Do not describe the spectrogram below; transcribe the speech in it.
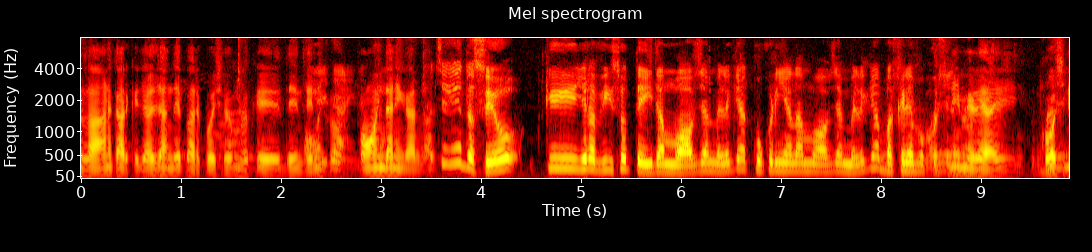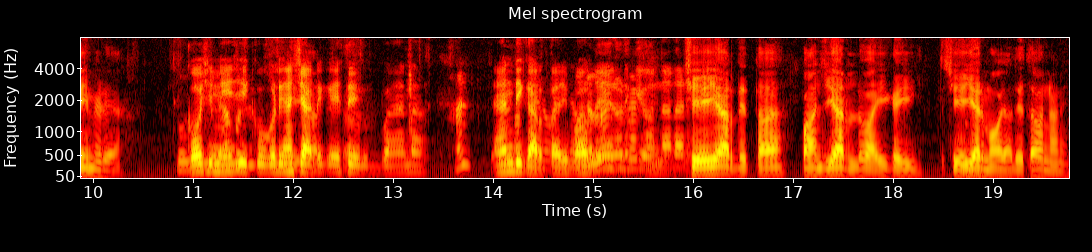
ਐਲਾਨ ਕਰਕੇ ਚਲ ਜਾਂਦੇ ਪਰ ਕੁਛ ਮੁੜ ਕੇ ਦਿੰਦੇ ਨਹੀਂ ਕੋਈ ਪਹੁੰਚਦਾ ਨਹੀਂ ਕਰਦਾ। ਅੱਛਾ ਇਹ ਦੱਸਿਓ ਕਿ ਜਿਹੜਾ 2023 ਦਾ ਮੁਆਵਜ਼ਾ ਮਿਲ ਗਿਆ ਕੁਕੜੀਆਂ ਦਾ ਮੁਆਵਜ਼ਾ ਮਿਲ ਗਿਆ ਬੱਕਰੀਆਂ ਕੁਛ ਨਹੀਂ ਮਿਲਿਆ ਜੀ ਕੁਛ ਨਹੀਂ ਮਿਲਿਆ। ਕੁਛ ਨਹੀਂ ਜੀ ਕੁਕੜੀਆਂ ਛੱਡ ਕੇ ਤੇ ਬਣਾ ਐਂਡ ਹੀ? ਕਰਤਾ ਜੀ ਬਹੁਤ। 6000 ਦਿੱਤਾ 5000 ਲਵਾਈ ਗਈ ਤੇ 6000 ਮੌਜਾ ਦਿੱਤਾ ਉਹਨਾਂ ਨੇ।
